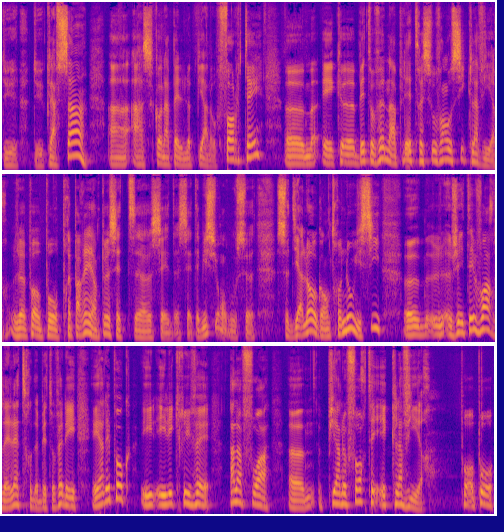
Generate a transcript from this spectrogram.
du, du clavecin à, ce qu'on appelle le piano forte euh, et que Beethoven appelait très souvent aussi clavier pour, pour préparer un peu cette, euh, émission ou ce, dialogue entre nous ici. Euh, J'ai été voir les lettres de Beethoven et, à l'époque, il, il, écrivait à la fois euh, piano forte et clavier pour,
